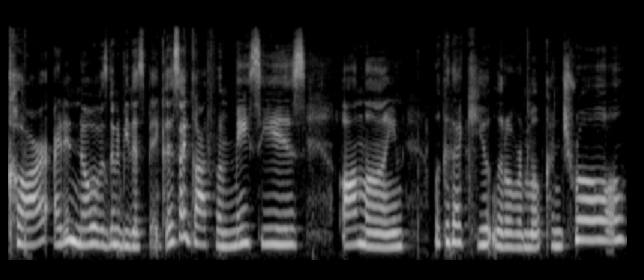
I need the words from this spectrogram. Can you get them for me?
car. I didn't know it was to be this big. This I got from Macy's online. Look at that cute little remote control.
